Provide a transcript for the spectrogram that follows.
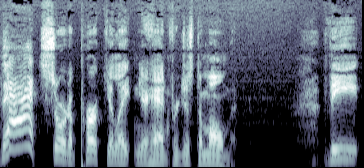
that sort of percolate in your head for just a moment the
